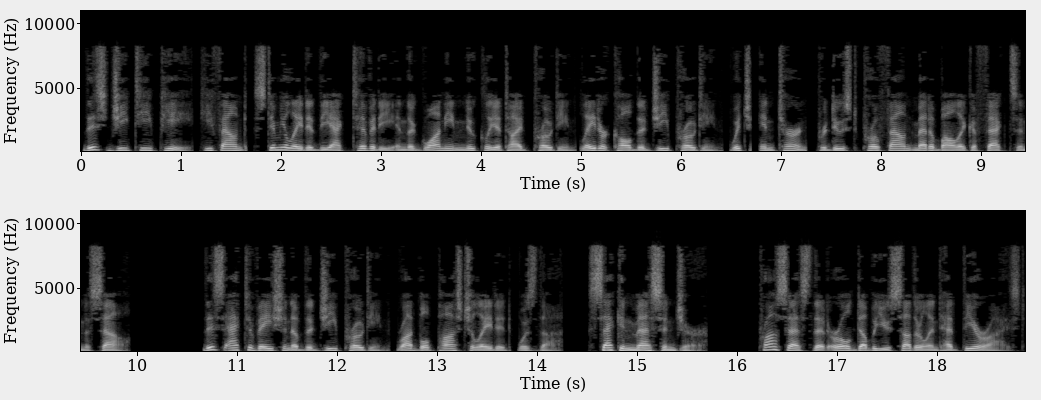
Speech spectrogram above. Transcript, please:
This GTP, he found, stimulated the activity in the guanine nucleotide protein later called the G protein, which, in turn, produced profound metabolic effects in the cell. This activation of the G protein, Rodbell postulated, was the second messenger process that Earl W. Sutherland had theorized.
